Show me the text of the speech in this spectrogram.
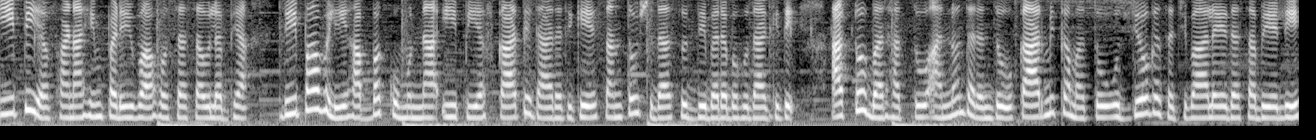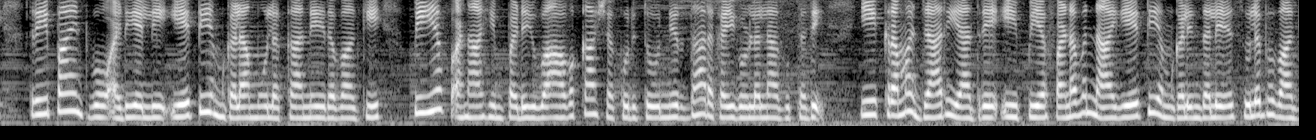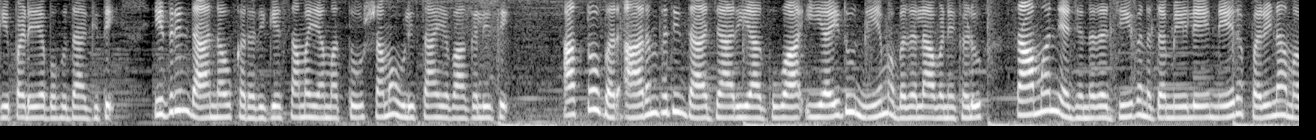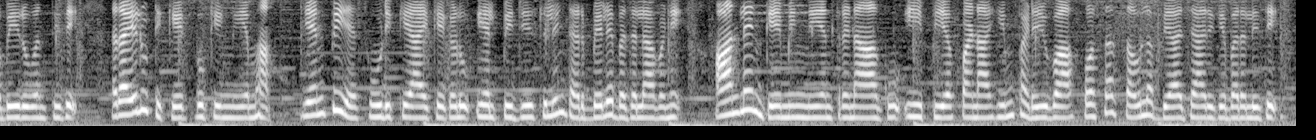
ಇಪಿಎಫ್ ಹಣ ಹಿಂಪಡೆಯುವ ಹೊಸ ಸೌಲಭ್ಯ ದೀಪಾವಳಿ ಹಬ್ಬಕ್ಕೂ ಮುನ್ನ ಇಪಿಎಫ್ ಖಾತೆದಾರರಿಗೆ ಸಂತೋಷದ ಸುದ್ದಿ ಬರಬಹುದಾಗಿದೆ. ಅಕ್ಟೋಬರ್ ಹತ್ತು ಹನ್ನೊಂದರಂದು ಕಾರ್ಮಿಕ ಮತ್ತು ಉದ್ಯೋಗ ಸಚಿವಾಲಯದ ಸಭೆಯಲ್ಲಿ ತ್ರೀ ಪಾಯಿಂಟ್ ಓ ಅಡಿಯಲ್ಲಿ ಎಟಿಎಂಗಳ ಮೂಲಕ ನೇರವಾಗಿ ಪಿಎಫ್ ಹಣ ಹಿಂಪಡೆಯುವ ಅವಕಾಶ ಕುರಿತು ನಿರ್ಧಾರ ಕೈಗೊಳ್ಳಲಾಗುತ್ತದೆ. ಈ ಕ್ರಮ ಜಾರಿಯಾದರೆ ಇಪಿಎಫ್ ಹಣವನ್ನು ಎಟಿಎಂಗಳಿಂದಲೇ ಸುಲಭವಾಗಿ ಪಡೆಯಬಹುದಾಗಿದೆ. ಇದರಿಂದ ನೌಕರರಿಗೆ ಸಮಯ ಮತ್ತು ಶ್ರಮ ಉಳಿತಾಯವಾಗಲಿದೆ. ಅಕ್ಟೋಬರ್ ಆರಂಭದಿಂದ ಜಾರಿಯಾಗುವ ಈ ಐದು ನಿಯಮ ಬದಲಾವಣೆಗಳು ಸಾಮಾನ್ಯ ಜನರ ಜೀವನದ ಮೇಲೆ ನೇರ ಪರಿಣಾಮ ಬೀರುವಂತಿದೆ. ರೈಲು ಟಿಕೆಟ್ ಬುಕಿಂಗ್ ನಿಯಮ, ಎನ್ಪಿಎಸ್ ಹೂಡಿಕೆ ಆಯ್ಕೆಗಳು, ಎಲ್ಪಿಜಿ ಸಿಲಿಂಡರ್ ಬೆಲೆ ಬದಲಾವಣೆ, ಆನ್ಲೈನ್ ಗೇಮಿಂಗ್ ನಿಯಂತ್ರಣ ಹಾಗೂ ಇಪಿಎಫ್ ಹಣ ಹಿಂಪಡೆಯುವ ಹೊಸ ಸೌಲಭ್ಯ ಜಾರಿಗೆ ಬರಲಿದೆ.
